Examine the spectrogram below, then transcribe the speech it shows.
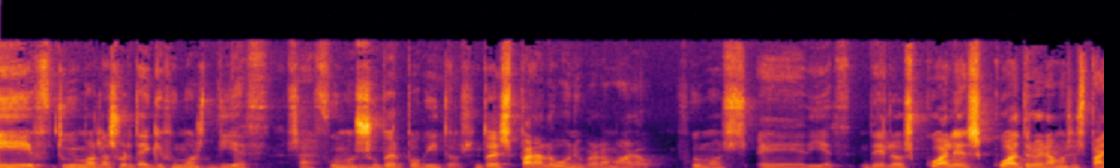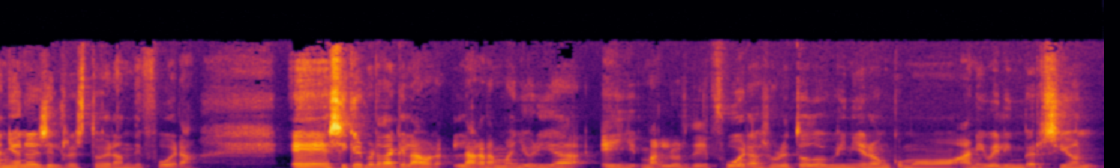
y tuvimos la suerte de que fuimos 10, o sea, fuimos súper poquitos. Entonces, para lo bueno y para lo malo, fuimos 10, eh, de los cuales 4 éramos españoles y el resto eran de fuera. sí que es verdad que la, gran mayoría, los de fuera sobre todo, vinieron como a nivel inversión,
